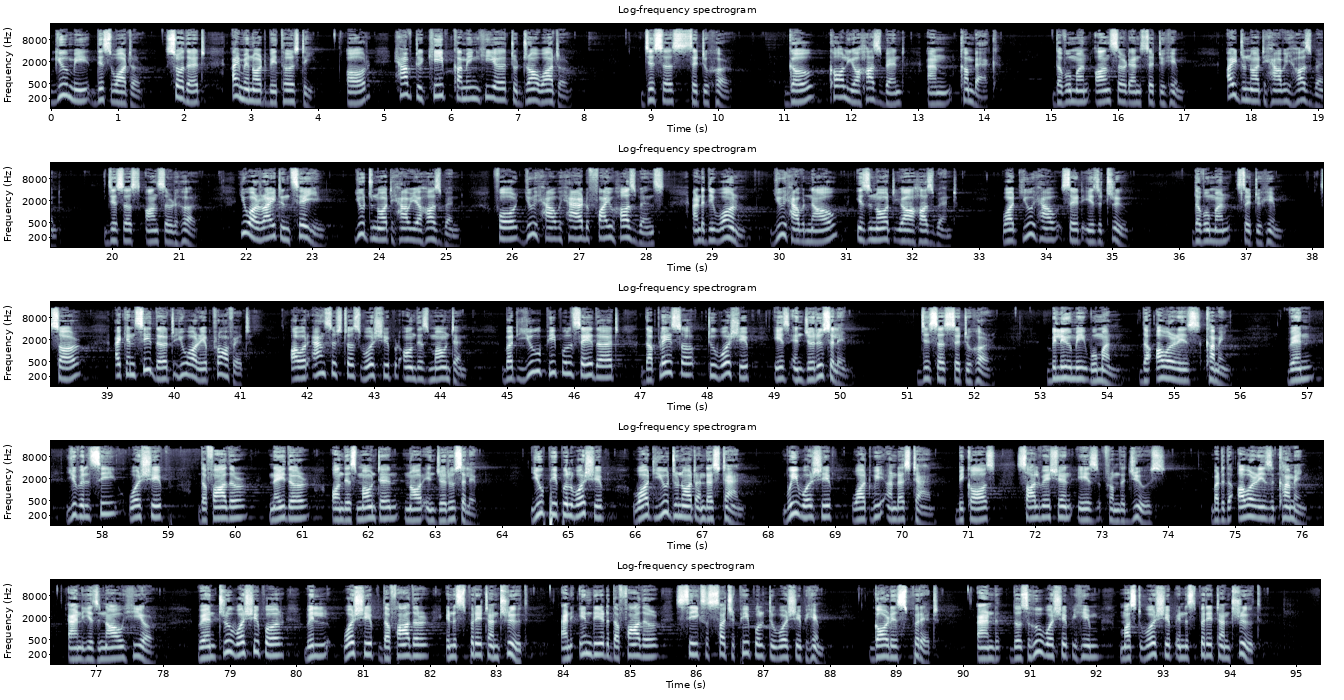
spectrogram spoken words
give me this water, so that I may not be thirsty, or have to keep coming here to draw water. Jesus said to her, Go, call your husband and come back. The woman answered and said to him, I do not have a husband. Jesus answered her, You are right in saying, You do not have a husband, for you have had five husbands, and the one you have now is not your husband. What you have said is true. The woman said to him, Sir, I can see that you are a prophet. Our ancestors worshipped on this mountain, but you people say that the place to worship is in Jerusalem. Jesus said to her, Believe me, woman, the hour is coming when you will see worship the Father neither on this mountain nor in Jerusalem. You people worship what you do not understand. We worship what we understand because salvation is from the Jews. But the hour is coming and is now here when true worshipper will worship the Father in spirit and truth. And indeed, the Father seeks such people to worship Him. God is spirit, and those who worship him must worship in spirit and truth.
